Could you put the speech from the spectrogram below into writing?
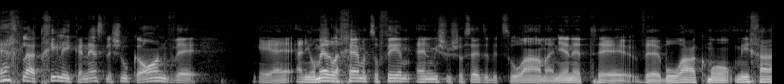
איך להתחיל להיכנס לשוק ההון, ו... אה, אני אומר לכם, הצופים, אין מישהו שעושה את זה בצורה מעניינת אה, וברורה כמו מיכה,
